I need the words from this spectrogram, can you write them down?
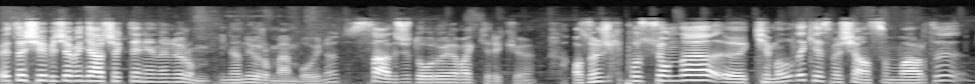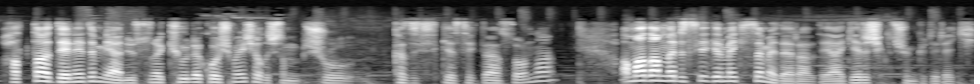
Ve taşıyabileceğime gerçekten inanıyorum. İnanıyorum ben bu oyunu. Sadece doğru oynamak gerekiyor. Az önceki pozisyonda e, Kemal'ı da kesme şansım vardı. Hatta denedim yani üstüne Q ile koşmaya çalıştım şu kazık kestikten sonra. Ama adamlar riske girmek istemedi herhalde ya. Geri çıktı çünkü direkt.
